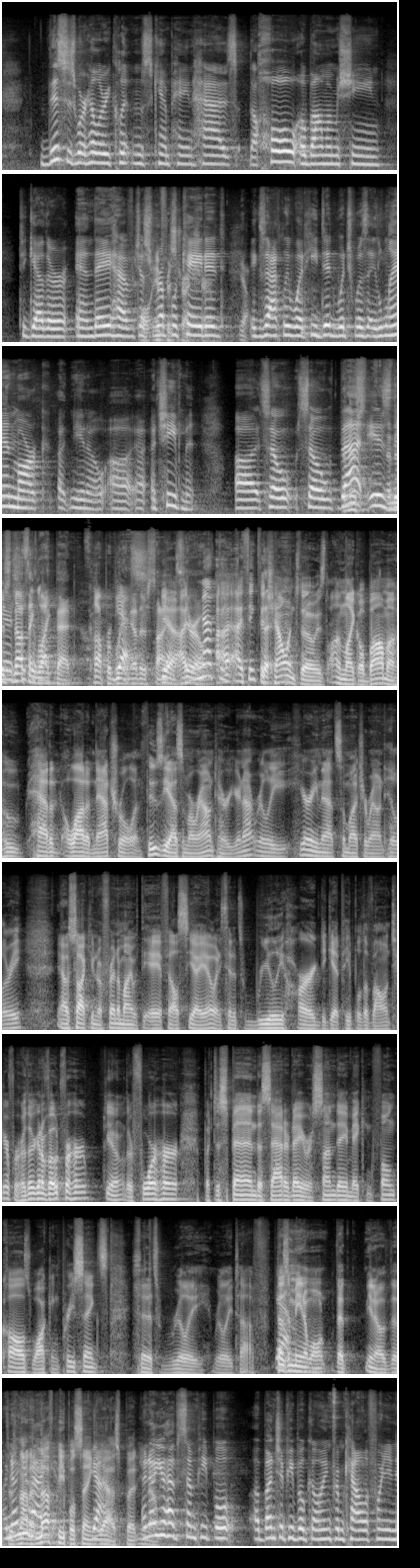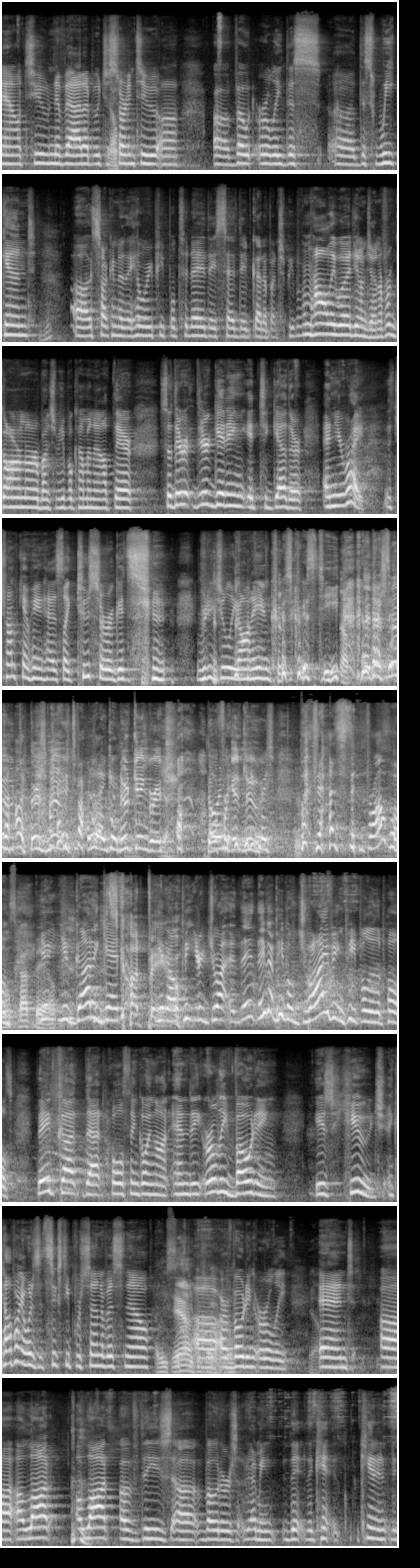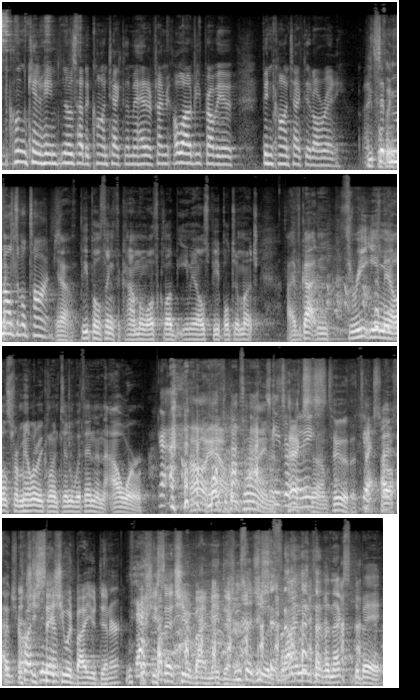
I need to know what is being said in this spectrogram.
this is where Hillary Clinton's campaign has the whole Obama machine together, and they have just replicated Yeah. exactly what he did, which was a landmark, uh, you know, uh, achievement. Uh, so, so that and is there's, and their there's nothing secret like weapon. that comparably on the other side. Yeah, I, Zero. Nothing. I, I think the challenge though is unlike Obama, who had a, a lot of natural enthusiasm around her. You're not really hearing that so much around Hillary. You know, I was talking to a friend of mine with the AFL-CIO, and he said it's really hard to get people to volunteer for her. They're going to vote for her, you know, they're for her, but to spend a Saturday or a Sunday making phone calls, walking precincts, he said it's really, really tough. Doesn't mean it won't. That you know that I know there's you not have- enough people saying yeah. yes, but you I know you have some people, a bunch of people going from California now to Nevada, which is starting to uh, uh, vote early this uh, this weekend. Mm-hmm. Uh, I was talking to the Hillary people today. They said they've got a bunch of people from Hollywood, you know, Jennifer Garner, a bunch of people coming out there. So they're they're getting it together. And you're right, the Trump campaign has like two surrogates, Rudy Giuliani and Chris Christie. Hey, there's Newt. There's Newt. Newt Gingrich. Don't Or forget Newt Newt. Gingrich. But that's the problem. Scott You, Baio. you got to get, Scott you know, you're dri- they, they've got people driving people to the polls. They've got that whole thing going on. And the early voting is huge. In California, what is it? 60% of us now At least Yeah. 60%. uh, are yeah. voting early, and uh, a lot, a lot of these uh, voters. I mean, the, the, can, can, the Clinton campaign knows how to contact them ahead of time. A lot of you probably have been contacted already, People Except think that- multiple times. Yeah, people think the Commonwealth Club emails people too much. I've gotten three emails from Hillary Clinton within an hour, Oh, yeah. multiple times. Keep her ready. Text, too. The text I- off I the. Did she say here- she would buy you dinner? she said she would buy me dinner. She said she would fly me to the next debate.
